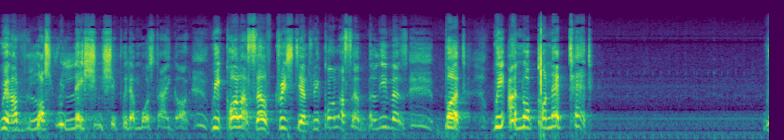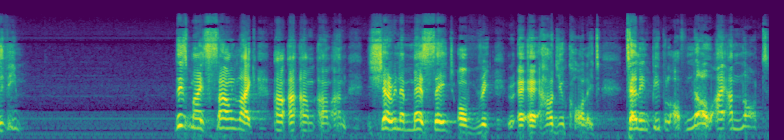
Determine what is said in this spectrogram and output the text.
We have lost relationship with the Most High God. We call ourselves Christians, we call ourselves believers, but we are not connected with Him. This might sound like I, am sharing a message of, re, uh, uh, how do you call it? Telling people of, no, I am not.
